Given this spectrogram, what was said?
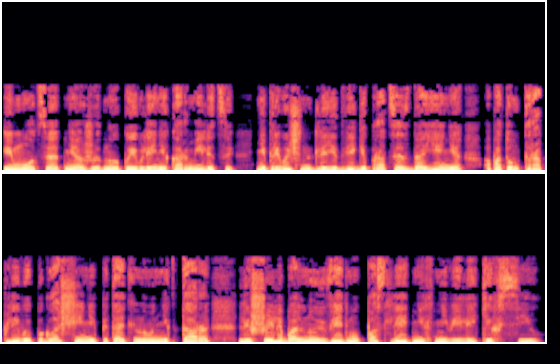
Эмоции от неожиданного появления кормилицы, непривычный для едвиги процесс доения, а потом торопливое поглощение питательного нектара лишили больную ведьму последних невеликих сил.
